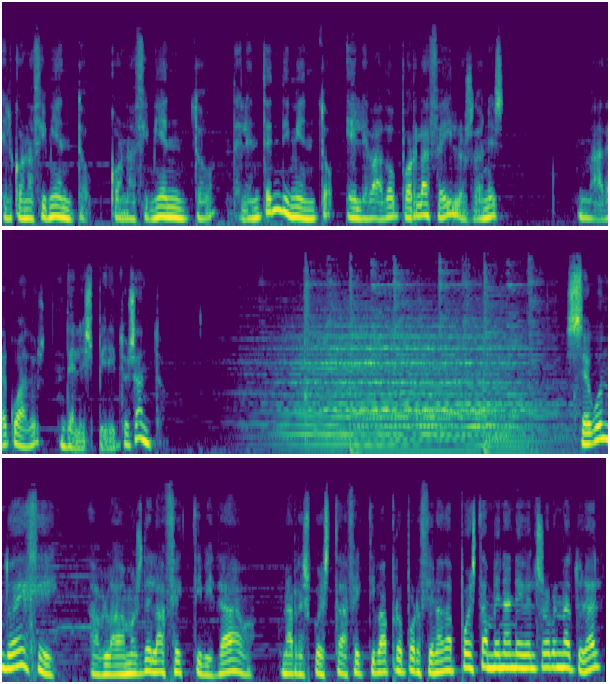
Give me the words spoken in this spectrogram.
el conocimiento, conocimiento del entendimiento elevado por la fe y los dones adecuados del Espíritu Santo. Segundo eje, hablábamos de la afectividad, una respuesta afectiva proporcionada pues también a nivel sobrenatural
